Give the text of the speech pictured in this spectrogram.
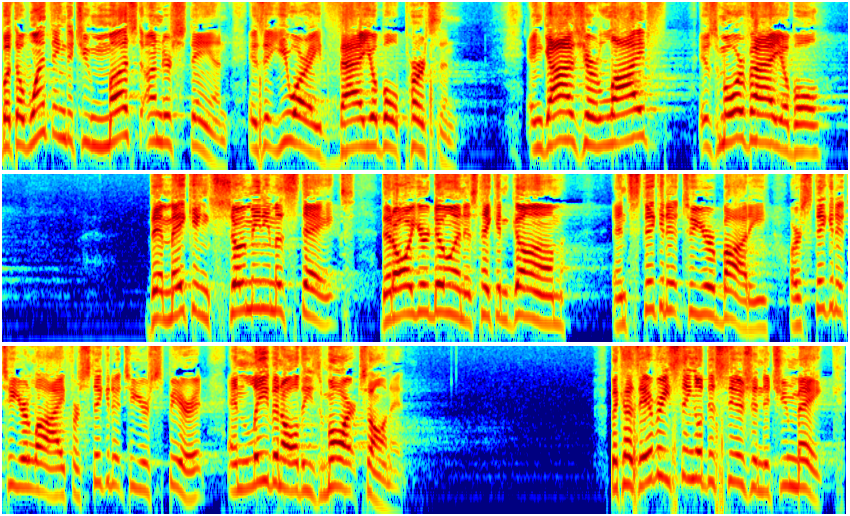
But the one thing that you must understand is that you are a valuable person. And guys, your life is more valuable than making so many mistakes that all you're doing is taking gum and sticking it to your body or sticking it to your life or sticking it to your spirit and leaving all these marks on it. Because every single decision that you make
